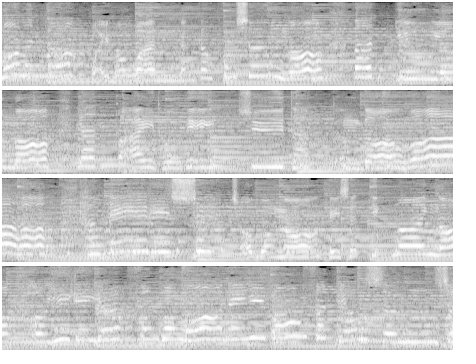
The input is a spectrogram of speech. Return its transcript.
我问我为何还能够碰伤我？不要让我一败涂地，输得更多。求你别说。错过我，其实亦爱我，何以记约放过我？你已仿佛有神助，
